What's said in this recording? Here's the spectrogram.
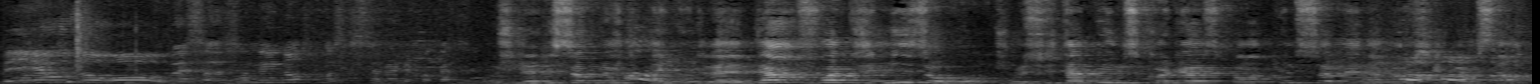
Mais il est où Zoro? C'en est une autre parce que ça va, elle est pas cassée. Je l'ai laissé au. Écoute, la dernière fois que j'ai mis Zoro, je me suis tapé une scoliose pendant une semaine à marcher comme ça.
